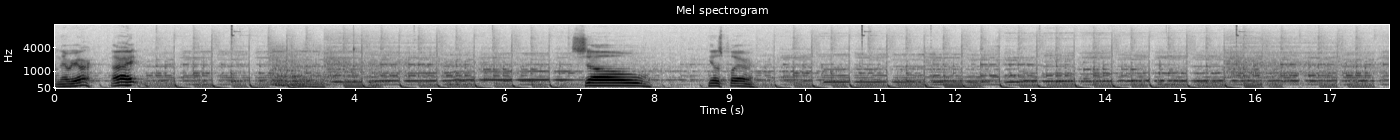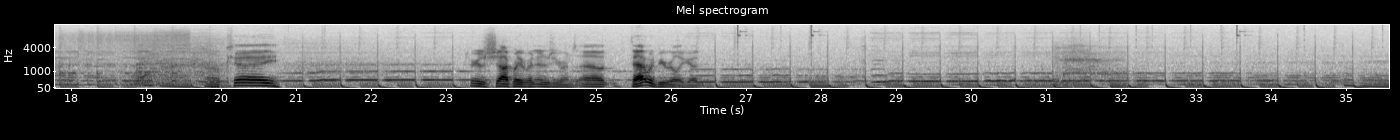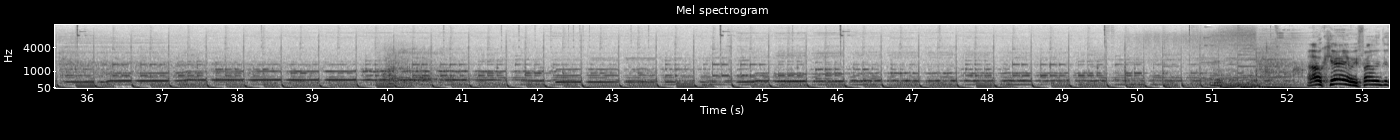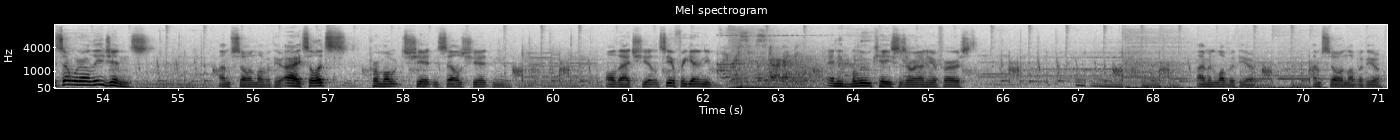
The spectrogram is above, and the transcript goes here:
And there we are. All right. So, Heals player. Okay. Triggers a shockwave when energy runs out. That would be really good. Okay, we finally did something with our legions. I'm so in love with you. Alright, so let's promote shit and sell shit and all that shit. Let's see if we get any any blue cases around here first. I'm in love with you. I'm so in love with you.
